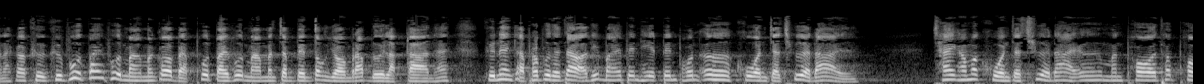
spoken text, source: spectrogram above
นะก็คือคือพูดไปพูดมามันก็แบบพูดไปพูดมามันจำเป็นต้องยอมรับโดยหลักการฮะคือเนื่องจากพระพุทธเจ้าอธิบายเป็นเหตุเป็นผลเออ ควรจะเชื่อได้ ใช้คำว่าควรจะเชื่อได้ เออ มันพอถ้าพอ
